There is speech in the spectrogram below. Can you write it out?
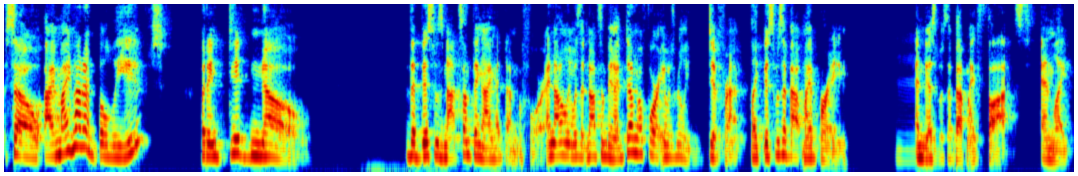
So I might not have believed, but I did know that this was not something I had done before. And not only was it not something I'd done before, it was really different. Like this was about my brain and this Mm. was about my thoughts. And like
